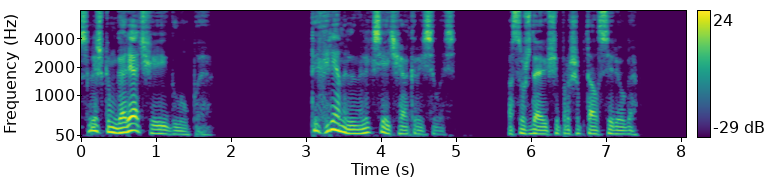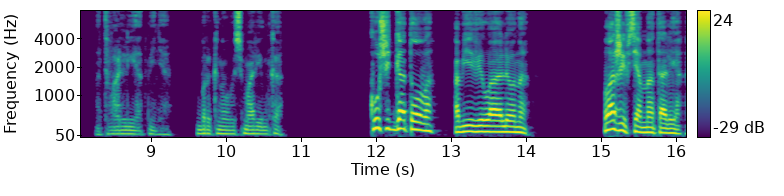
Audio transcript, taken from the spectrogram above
Слишком горячая и глупая. «Ты хрен, Лен Алексеевича, окрысилась?» — осуждающе прошептал Серега. «Отвали от меня!» — брыкнулась Маринка. «Кушать готово!» — объявила Алена. «Ложи всем, Наталья!»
